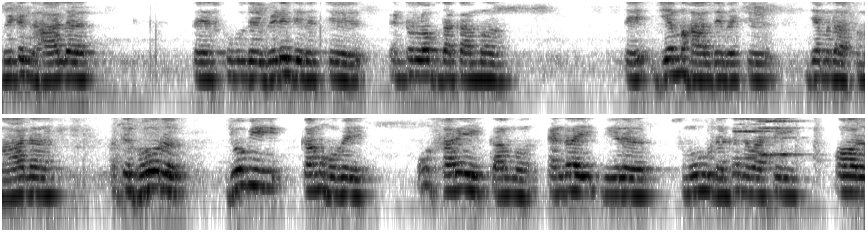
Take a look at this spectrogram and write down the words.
ਮੀਟਿੰਗ ਹਾਲ ਤੇ ਸਕੂਲ ਦੇ ਵਿਹੜੇ ਦੇ ਵਿੱਚ ਇੰਟਰਲੌਕ ਦਾ ਕੰਮ ਤੇ ਜਿਮ ਹਾਲ ਦੇ ਵਿੱਚ ਜਿਮ ਦਾ ਸਮਾਨ ਅਤੇ ਹੋਰ ਜੋ ਵੀ ਕੰਮ ਹੋਵੇ, ਉਹ ਸਾਰੇ ਕੰਮ ਐਂਦਰਾਈ ਵੀਰ ਸਮੂਹ ਨਗਰ ਨਿਵਾਸੀ ਔਰ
